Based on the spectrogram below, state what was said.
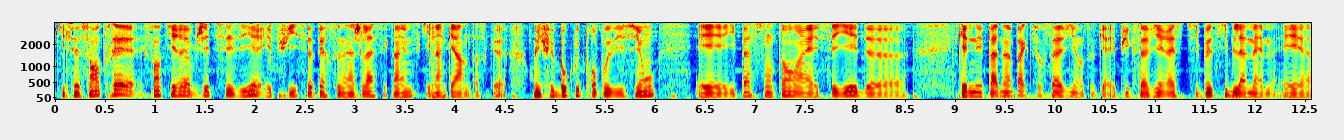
qu'il se sentirait, sentirait obligé de saisir. Et puis ce personnage-là, c'est quand même ce qu'il incarne parce que on lui fait beaucoup de propositions et il passe son temps à essayer de qu'elle n'ait pas d'impact sur sa vie en tout cas, et puis que sa vie reste si possible la même. Et, euh,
